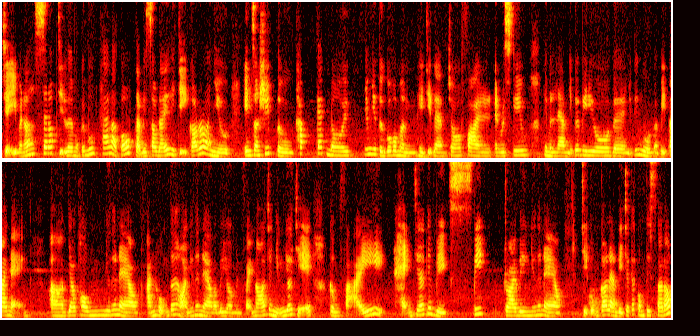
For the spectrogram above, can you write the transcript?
chị và nó set up chị lên một cái bước khá là tốt. Tại vì sau đấy thì chị có rất là nhiều internship từ khắp các nơi. Giống như từ government thì chị làm cho fire and rescue thì mình làm những cái video về những cái người mà bị tai nạn uh, giao thông như thế nào ảnh hưởng tới họ như thế nào và bây giờ mình phải nói cho những giới trẻ cần phải hạn chế cái việc speed driving như thế nào. Chị cũng có làm việc cho các công ty startup.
